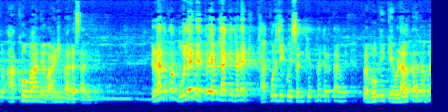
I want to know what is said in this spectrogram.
તો આંખોમાં અને વાણીમાં રસ આવી જાય. ઘણા લોકો બોલે ને તો એમ લાગે જાણે ઠાકોરજી કોઈ સંકેત ન કરતા હોય, પ્રભુ કંઈ કેવડાવતા ન હોય.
